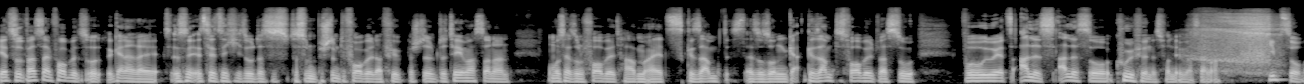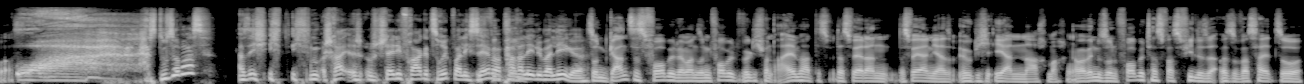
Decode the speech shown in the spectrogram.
Jetzt, so, was ist dein Vorbild so generell? Es ist, ist jetzt nicht so, dass, es, dass du ein bestimmte Vorbilder für bestimmte Themen hast, sondern man muss ja so ein Vorbild haben als Gesamtes. Also so ein gesamtes Vorbild, was du, wo du jetzt alles, alles so cool findest von dem, was er macht. Gibt's sowas? boah, hast du sowas? Also ich, ich, ich stelle die Frage zurück, weil ich selber find so ein- parallel überlege. So ein ganzes Vorbild, wenn man so ein Vorbild wirklich von allem hat, das, das wäre dann, das wäre dann ja wirklich eher ein Nachmachen. Aber wenn du so ein Vorbild hast, was viele, also was halt so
